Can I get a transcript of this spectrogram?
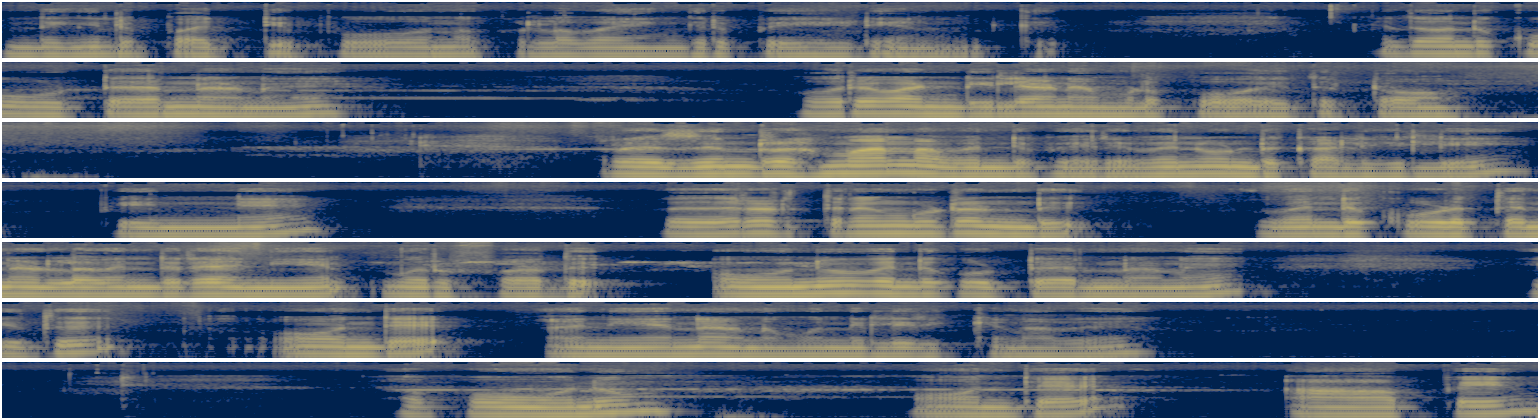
എന്തെങ്കിലും പറ്റിപ്പോകുമെന്നൊക്കെയുള്ള ഭയങ്കര പേടിയാണ് എനിക്ക്. ഇത് ഓന്റെ കൂട്ടുകാരനാണ്. ഓരോ വണ്ടിയിലാണ് നമ്മൾ പോയത് കേട്ടോ റസിൻ റഹ്മാൻ അവന്റെ പേര്. ഇവനുണ്ട് കളിയിൽ. പിന്നെ വേറൊരുത്തനും കൂടെ ഉണ്ട്. ഇവന്റെ കൂടെ തന്നെ ഉള്ളവന്റെ ഒരു അനിയൻ മിർഫാദ്. ഓനും ഇവന്റെ കൂട്ടുകാരനാണ്. ഇത് ഓന്റെ അനിയനാണ് മുന്നിലിരിക്കണത്. അപ്പോൾ ഓനും ഓന്റെ ആപ്പയും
